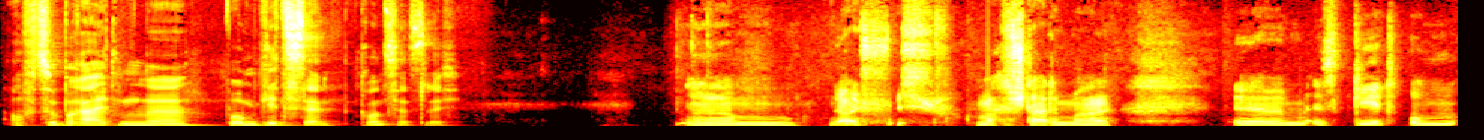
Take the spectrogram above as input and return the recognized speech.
aufzubereiten. Äh, worum geht's denn grundsätzlich? Ähm, ja, ich, ich mach, starte mal. Ähm, es geht um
